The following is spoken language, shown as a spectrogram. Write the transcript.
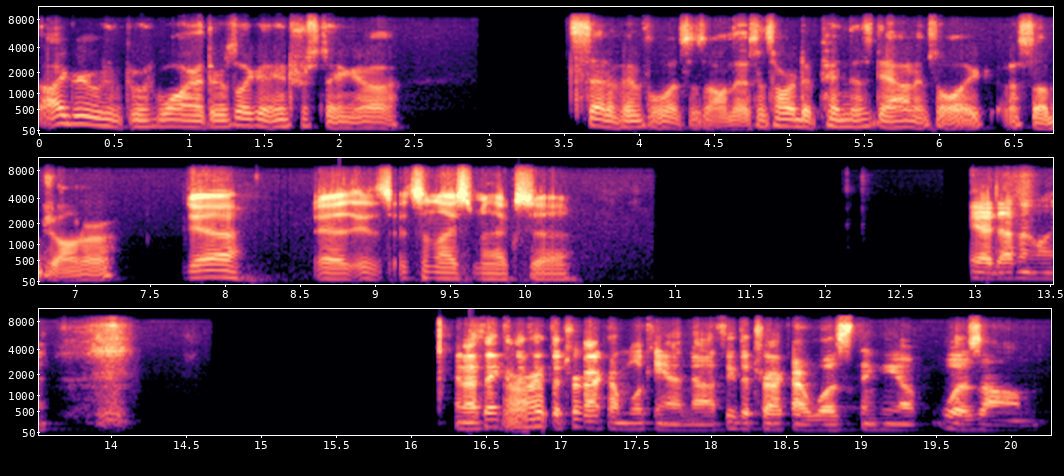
I agree with with Wyatt. There's like an interesting uh, set of influences on this. It's hard to pin this down into like a subgenre. Yeah. Yeah, it's it's a nice mix. Yeah. Yeah, definitely. And I think I All think the track I'm looking at now, I think the track I was thinking of was um I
